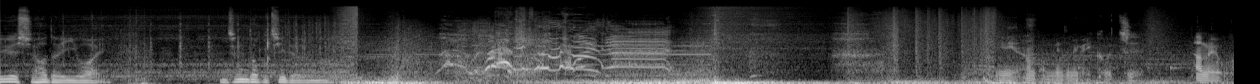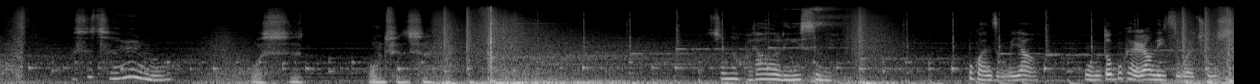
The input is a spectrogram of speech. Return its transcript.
月十号的意外，你真的都不记得了吗？你脸上旁边这边有一颗痣，他没有。我是陈韵如，我是王全胜。真的回到二零一四年。不管怎么样，我们都不可以让李子维出事。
